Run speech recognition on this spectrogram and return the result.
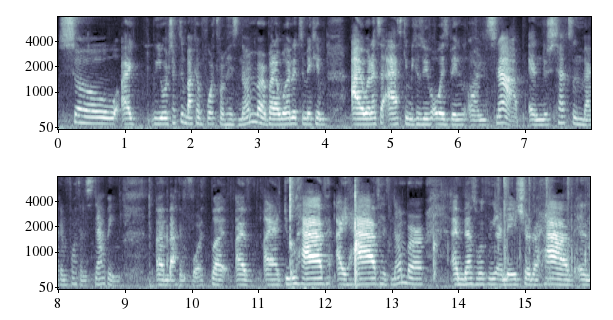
So I we were texting back and forth from his number, but I wanted to make him. I wanted to ask him because we've always been on Snap and just texting back and forth and snapping, um, back and forth. But I've I do have I have his number, and that's one thing I made sure to have and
